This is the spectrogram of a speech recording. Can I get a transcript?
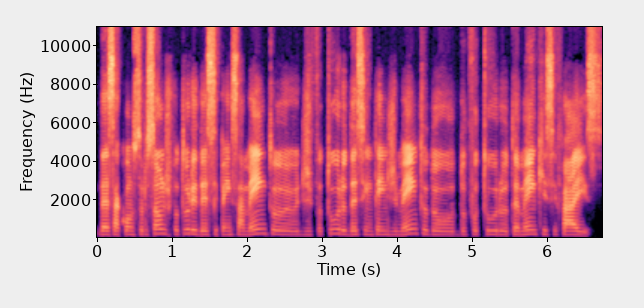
dessa construção de futuro e desse pensamento de futuro, desse entendimento do, do futuro também que se faz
